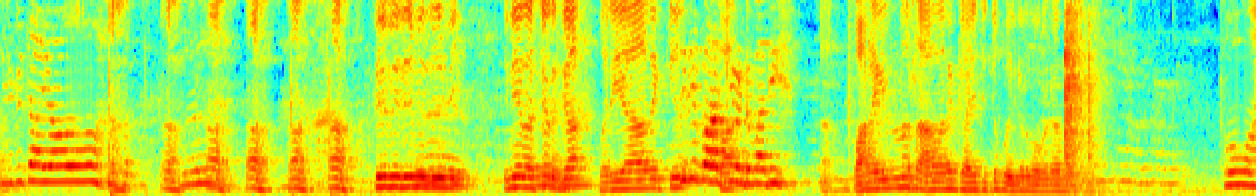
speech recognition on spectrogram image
തിരുമിത്തായോ? തിരുമി തിരുമി ആ, ഇനി റെസ്റ്റ് എടുക്കുക. മര്യാദയ്ക്ക് ഇച്ചിരി ബാക്കിയുണ്ട് മതി. പറയുന്ന സാധനം കഴിച്ചിട്ട് പോയി കിടന്ന് ഉറങ്ങാൻ നോക്കുക പോവാ.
